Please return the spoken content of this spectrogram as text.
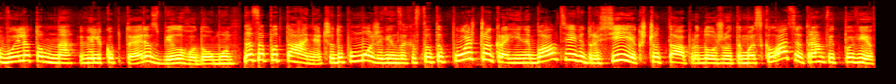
вильотом на гелікоптері з Білого Дому. На запитання, чи допоможе він захистити Польщу і країни Балтії від Росії, якщо та продовжуватиме ескалацію, Трамп відповів:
